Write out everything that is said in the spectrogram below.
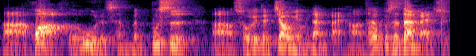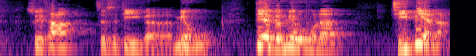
啊化合物的成分，不是啊所谓的胶原蛋白哈、啊，它不是蛋白质，所以它这是第一个谬误。第二个谬误呢，即便呢、啊、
